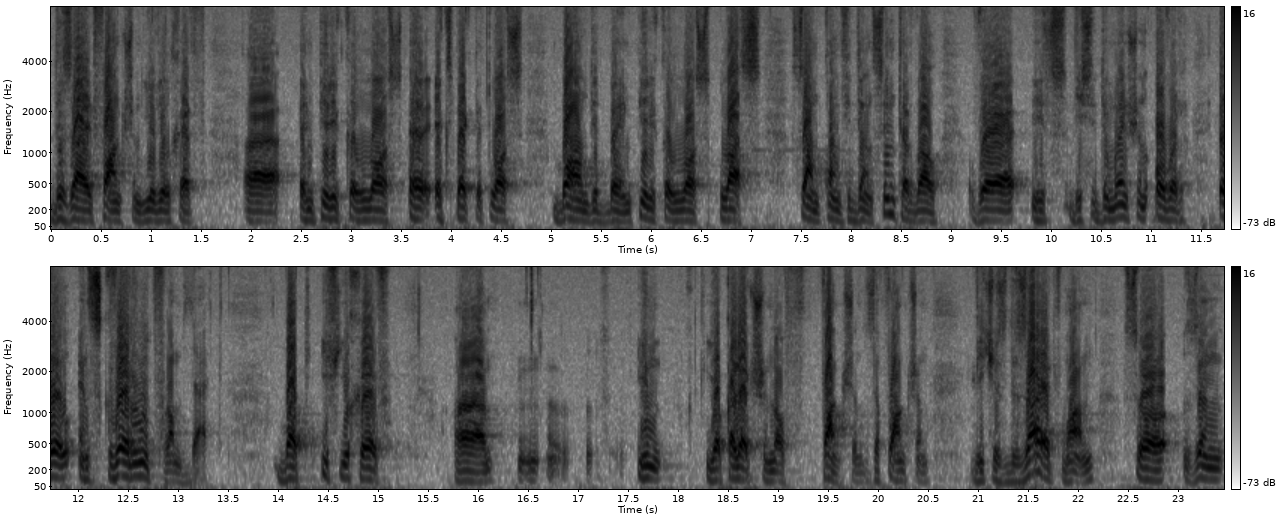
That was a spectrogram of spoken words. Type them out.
desired function, you will have uh, empirical loss, uh, expected loss bounded by empirical loss plus some confidence interval where it's VC dimension over L and square root from that. But if you have uh, in your collection of functions, the function which is desired one, so then,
